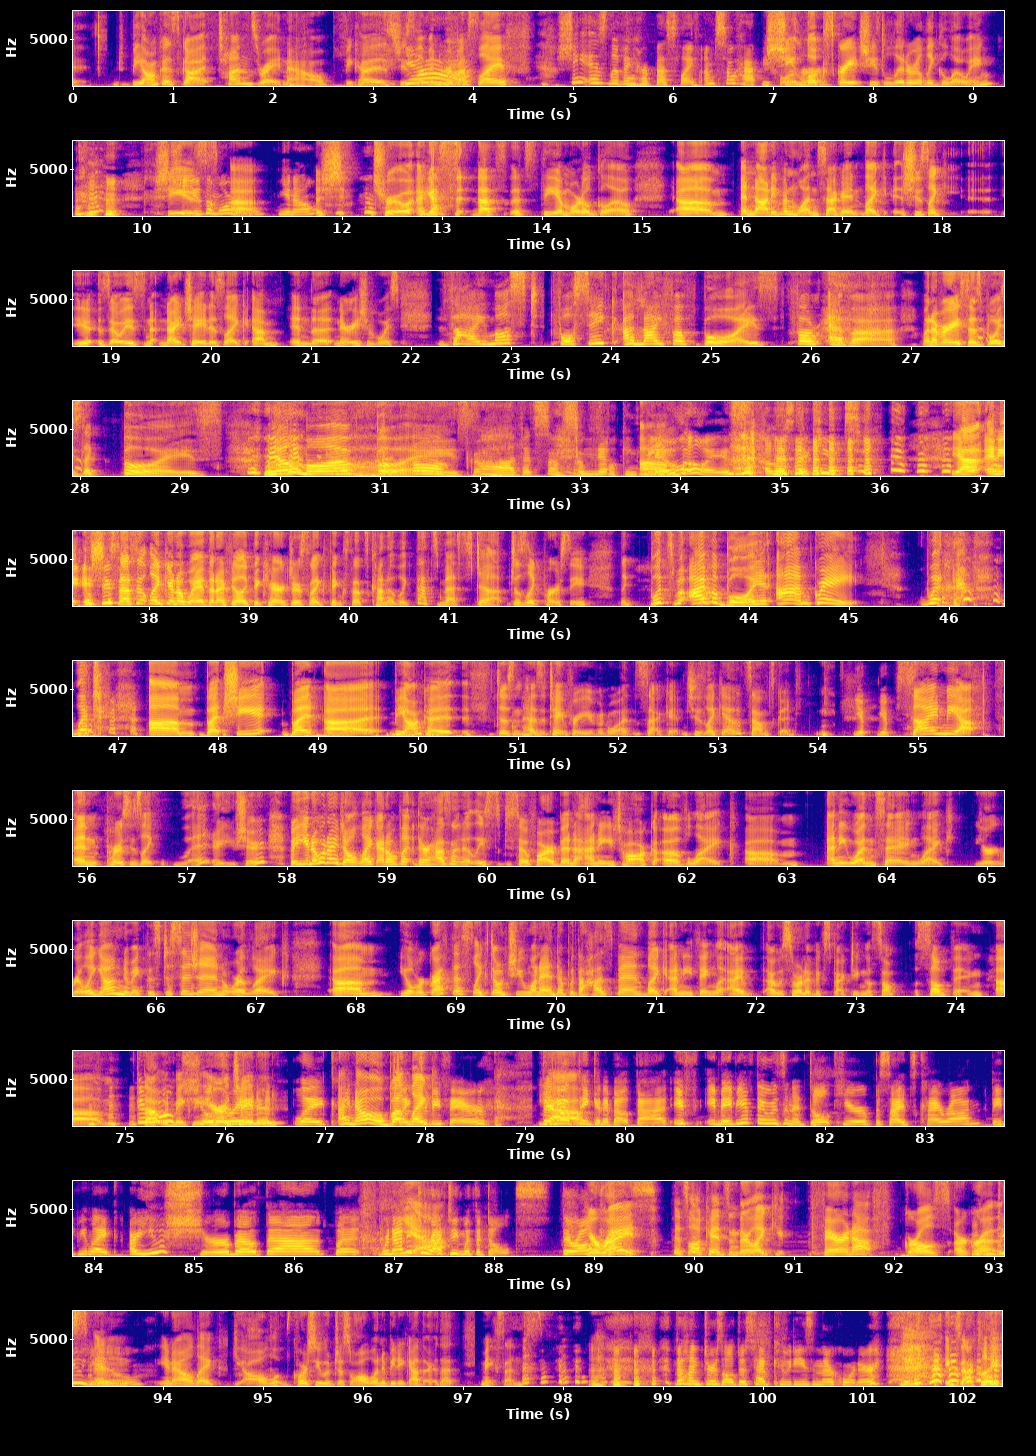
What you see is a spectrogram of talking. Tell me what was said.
Bianca's got tons right now because she's living her best life. she is living her best life. I'm so happy for She her. looks great. She's literally glowing. she's, she's immortal, uh, you know? Sh- True. I guess that's it's the immortal glow. Um, and not even one second. Like she's like uh, Zoe's Nightshade is like um in the narration voice. Thy must forsake a life of boys forever. Whenever he says boys, he's like boys. No more oh, boys. Oh god, that sounds so No- fucking um, no boys, unless they're cute. yeah, and he, she says it like in a way that I feel like the characters like thinks that's kind of like that's messed up, just like Percy. Like, what's I'm a boy and I'm great. What what um but she but uh Bianca doesn't hesitate for even one second. She's like, "Yeah, that sounds good. Yep, yep. Sign me up." And Percy's like, "What? Are you sure?" But you know what I don't like? I don't like there hasn't at least so far been any talk of like um anyone saying like you're really young to make this decision or like um you'll regret this like don't you want to end up with a husband like anything like i i was sort of expecting some something um that would make me irritated Like, i know but like, like, to be fair, they're yeah not thinking about that. If, if maybe if there was an adult here besides Chiron, they'd be like, "Are you sure about that?" But we're not Yeah. interacting with adults. They're all You're right. it's all kids and they're like fair enough. Girls are gross do and you. you know like all, of course you would just all want to be together. That makes sense. The hunters all just have cooties in their corner. exactly.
